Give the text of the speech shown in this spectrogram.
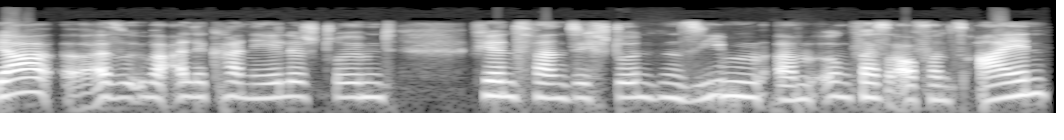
ja, also über alle Kanäle strömt 24 Stunden sieben ähm, irgendwas auf uns ein.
